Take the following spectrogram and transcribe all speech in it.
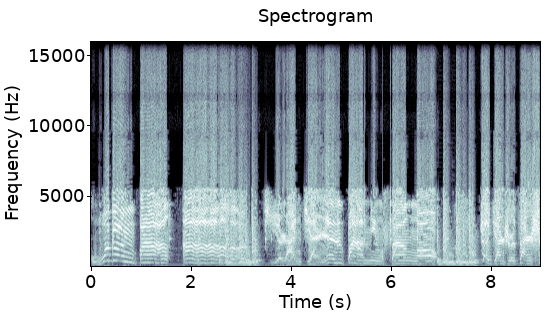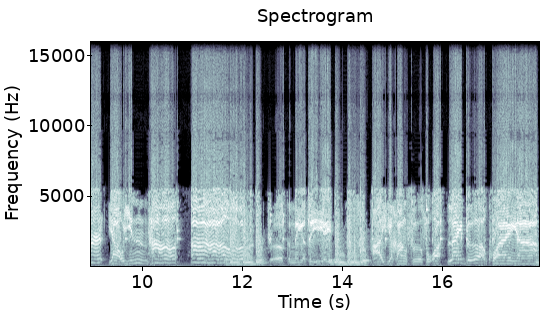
五更梆？啊！既然见人把命丧哦，这件事暂时要隐藏。啊！这个内贼，他一行思索来得快呀！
